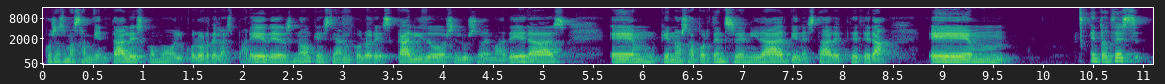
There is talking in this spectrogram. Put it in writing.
cosas más ambientales como el color de las paredes, ¿no? que sean colores cálidos, el uso de maderas, Em, que nos aporten serenidad, bienestar, etc. Em, entonces,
